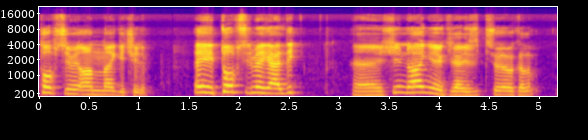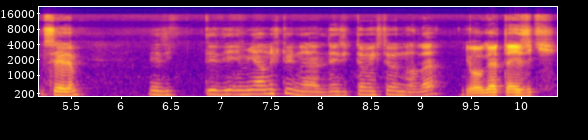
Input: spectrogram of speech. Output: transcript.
Top simi anına geçelim. Hey top silme geldik. Ee, şimdi hangi yönetkiler izledik? Söyle bakalım. Silelim. Ezik dediğimi yanlış duydun herhalde. Ezik demek istemedin orada. Yo gerçekten ezik.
